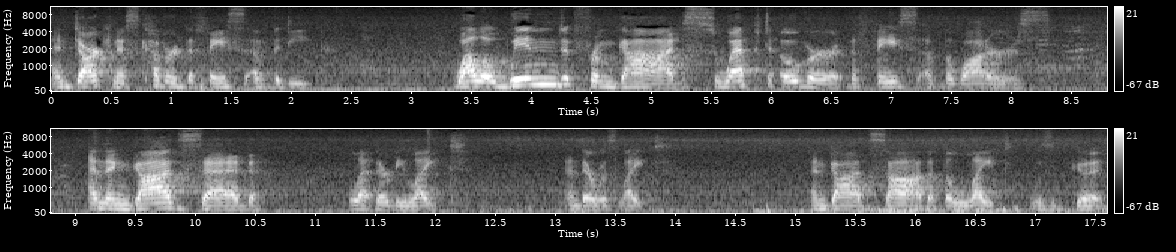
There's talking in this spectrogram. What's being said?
and darkness covered the face of the deep. While a wind from God swept over the face of the waters. And then God said, Let there be light. And there was light. And God saw that the light was good.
